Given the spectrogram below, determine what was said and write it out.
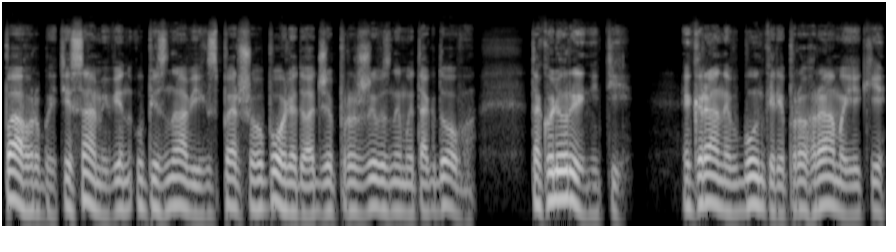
Пагорби, ті самі, він упізнав їх з першого погляду, адже прожив з ними так довго. Та кольори не ті. Екрани в бункері, програми, які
